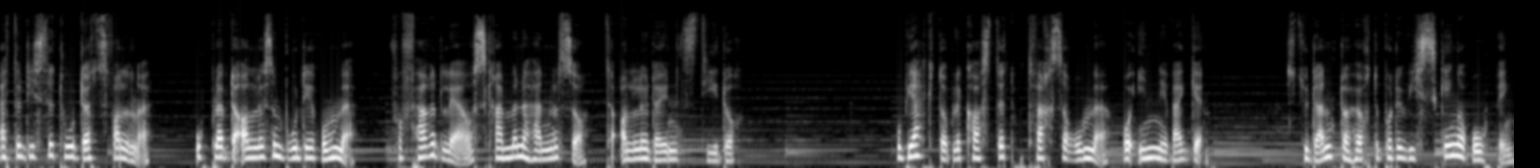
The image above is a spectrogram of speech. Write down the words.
Etter disse to dødsfallene opplevde alle som bodde i rommet, forferdelige og skremmende hendelser til alle døgnets tider. Objekter ble kastet på tvers av rommet og inn i veggen. Studenter hørte både hvisking og roping,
